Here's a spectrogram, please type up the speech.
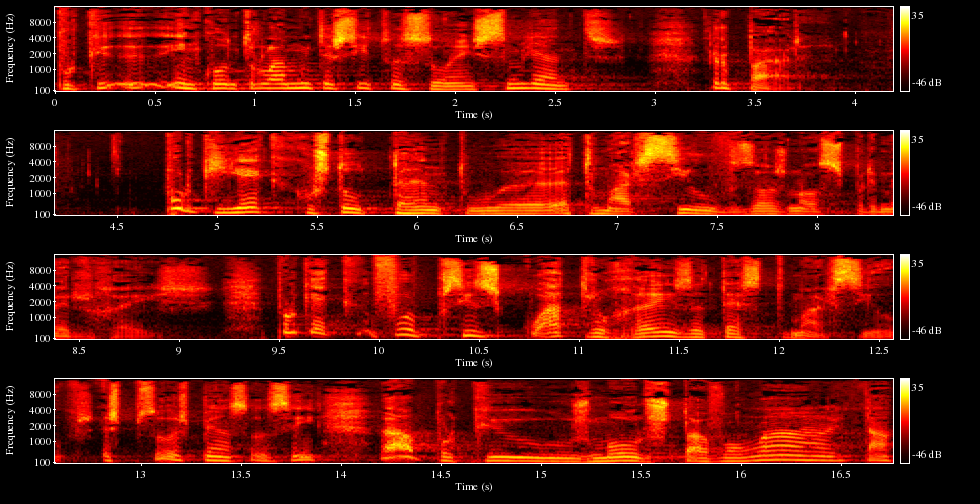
porque eh, encontro lá muitas situações semelhantes. Repare, Porquê é que custou tanto a, a, tomar silves aos nossos primeiros reis? Porquê é que foram precisos quatro reis até se tomar silves? As pessoas pensam assim, ah, porque os mouros estavam lá e tal,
